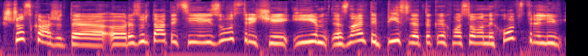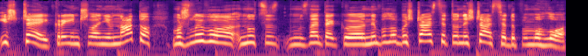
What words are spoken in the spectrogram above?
Що скажете? е, Результати цієї зустрічі, і знаєте, після таких масованих обстрілів і ще й країн-членів НАТО, можливо, ну це знаєте, як не було би щастя, то нещастя допомогло.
